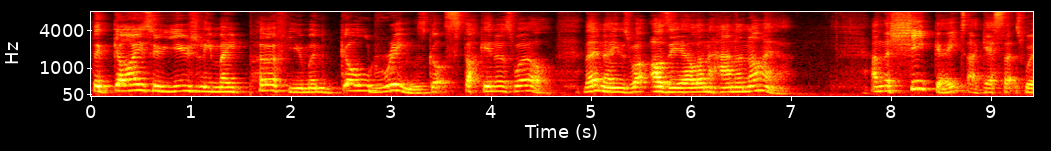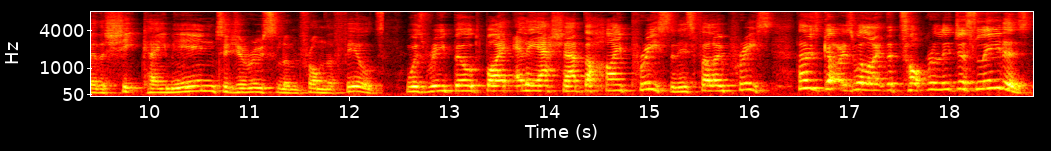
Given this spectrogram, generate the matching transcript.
The guys who usually made perfume and gold rings got stuck in as well. Their names were Uzziel and Hananiah. And the sheep gate, I guess that's where the sheep came into Jerusalem from the fields. was rebuilt by Eliashib the high priest and his fellow priests. Those guys were like the top religious leaders,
